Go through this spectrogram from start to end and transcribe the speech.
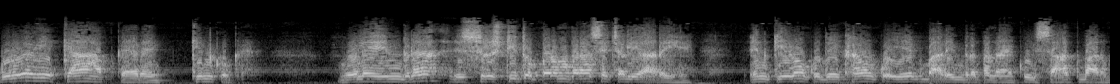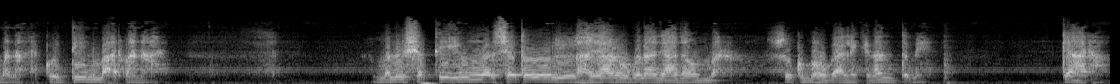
गुरु ये क्या आप कह रहे हैं? किन को कह रहे बोले, इंद्र, इस सृष्टि तो परंपरा से चली आ रही है। इन कीड़ों को देख रहा हूँ, कोई एक बार इंद्र बना है, कोई सात बार बना है, कोई तीन बार बना है। मनुष्य की उम्र से तो हज़ारों गुना ज़्यादा उम्र, सुख भोगा लेकिन अंत में क्या रहा?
